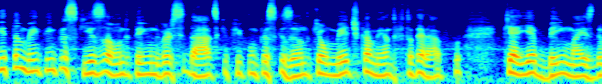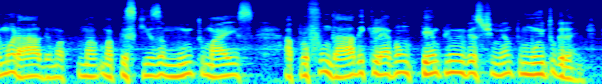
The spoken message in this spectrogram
E também tem pesquisas onde tem universidades que ficam pesquisando, que é o medicamento fitoterápico, que aí é bem mais demorado, é uma, uma, uma pesquisa muito mais aprofundada e que leva um tempo e um investimento muito grande.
